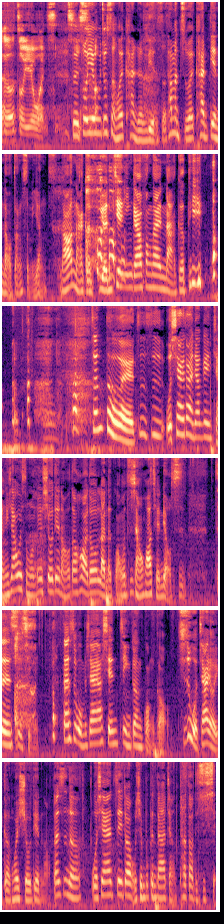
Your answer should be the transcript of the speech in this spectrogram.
做业务很心机，对，做业务就是很会看人脸色，他们只会看电脑长什么样子，然后哪个元件应该要放在哪个地方。真的哎，真的是我下一段一定要跟你讲一下，为什么那个修电脑到后来都懒得管，我只想要花钱了事这件事情。但是我们现在要先进一段广告。其实我家有一个很会修电脑，但是呢，我现在这一段我先不跟大家讲他到底是谁。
